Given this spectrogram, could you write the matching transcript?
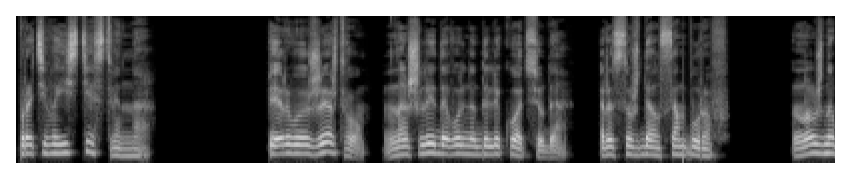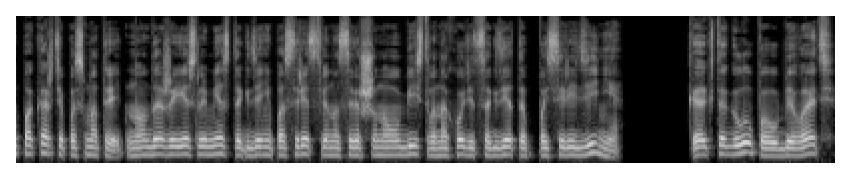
Противоестественно. «Первую жертву нашли довольно далеко отсюда», — рассуждал Самбуров. «Нужно по карте посмотреть, но даже если место, где непосредственно совершено убийство, находится где-то посередине, как-то глупо убивать,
